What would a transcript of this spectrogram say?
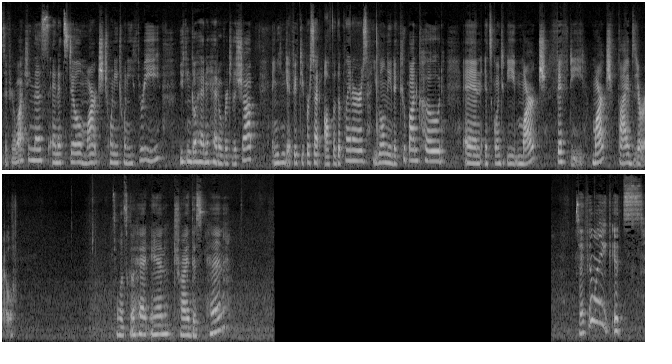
So if you're watching this and it's still March 2023, you can go ahead and head over to the shop and you can get 50% off of the planners. You will need a coupon code and it's going to be March 50, March 50. So let's go ahead and try this pen. So I feel like it's,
